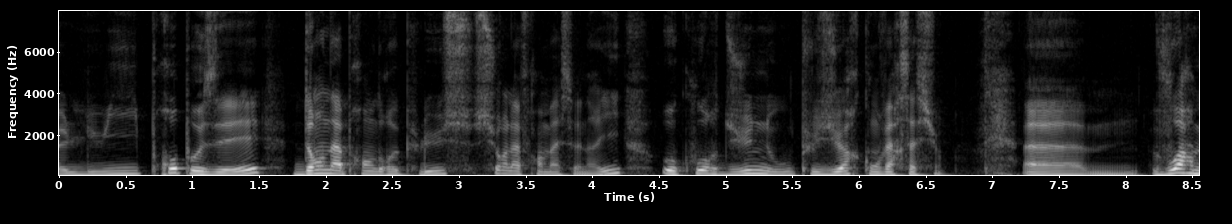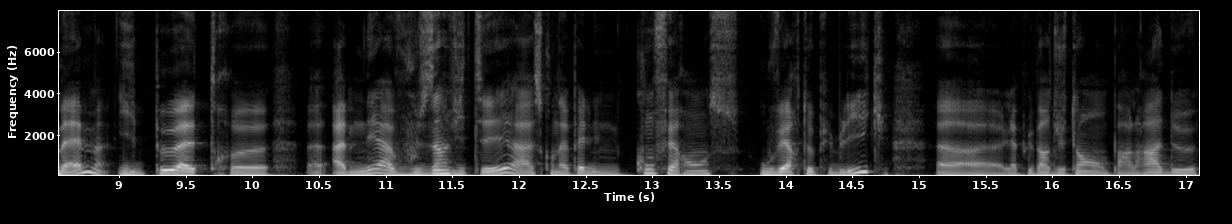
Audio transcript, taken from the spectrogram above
lui proposer d'en apprendre plus sur la franc-maçonnerie au cours d'une ou plusieurs conversations. Voire même, il peut être amené à vous inviter à ce qu'on appelle une conférence ouverte au public. la plupart du temps, on parlera de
